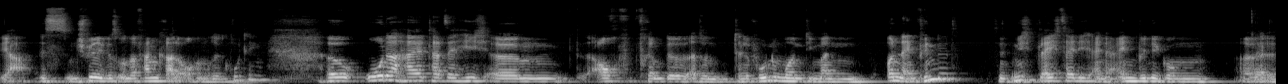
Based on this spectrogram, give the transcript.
äh, ja, ist ein schwieriges Unterfangen, gerade auch im Recruiting. Äh, oder halt tatsächlich ähm, auch fremde, also Telefonnummern, die man online findet, sind nicht gleichzeitig eine Einwilligung, äh,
